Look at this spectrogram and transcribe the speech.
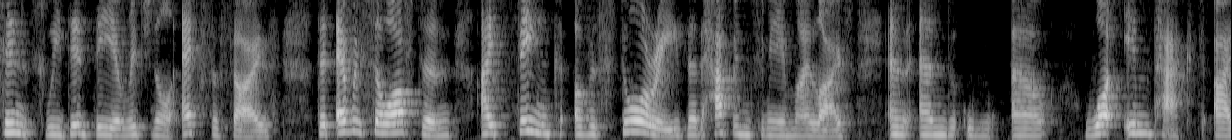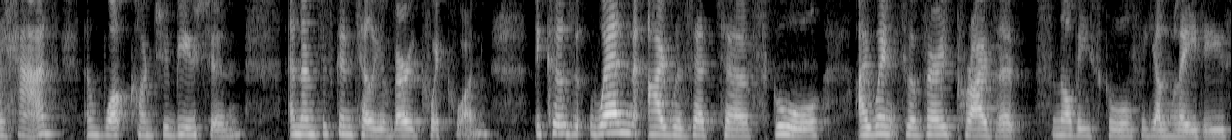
since we did the original exercise that every so often I think of a story that happened to me in my life and, and uh, what impact I had and what contribution. And I'm just going to tell you a very quick one. Because when I was at uh, school, I went to a very private, snobby school for young ladies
